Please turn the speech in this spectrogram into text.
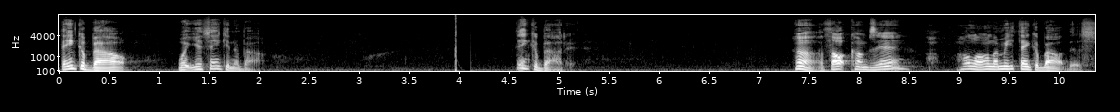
Think about what you're thinking about. Think about it. Huh, a thought comes in. Hold on, let me think about this.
